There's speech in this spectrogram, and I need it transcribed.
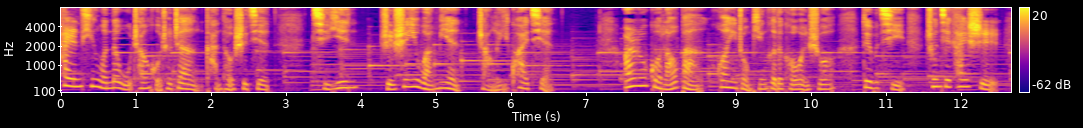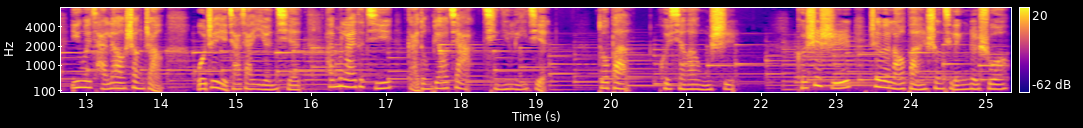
骇人听闻的武昌火车站砍头事件，起因只是一碗面涨了一块钱。而如果老板换一种平和的口吻说：“对不起，春节开始因为材料上涨，我这也加价一元钱，还没来得及改动标价，请您理解。”多半会相安无事。可事实，这位老板盛气凌人地说：“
